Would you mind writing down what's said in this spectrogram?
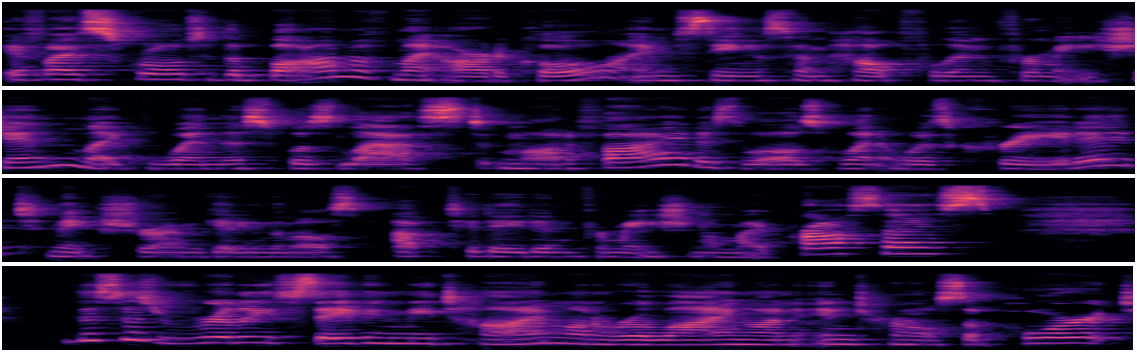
If I scroll to the bottom of my article, I'm seeing some helpful information like when this was last modified, as well as when it was created to make sure I'm getting the most up to date information on my process. This is really saving me time on relying on internal support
